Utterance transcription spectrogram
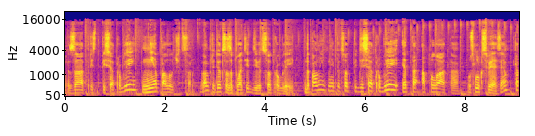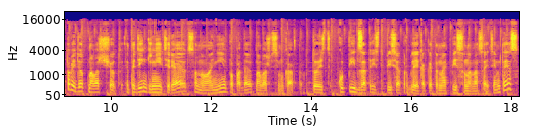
за 350 рублей не не получится. Вам придется заплатить 900 рублей. Дополнительные 550 рублей – это оплата услуг связи, которая идет на ваш счет. Это деньги не теряются, но они попадают на вашу сим-карту. То есть купить за 350 рублей, как это написано на сайте МТС,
